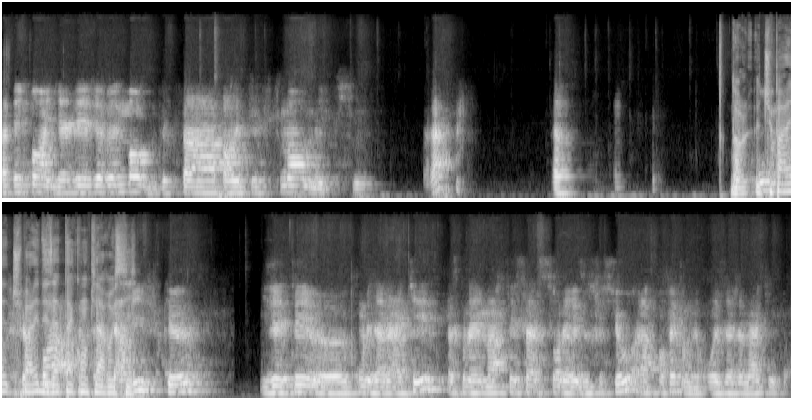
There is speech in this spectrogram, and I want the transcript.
Ça dépend. Il y a des événements que je ne pas parler publiquement, mais qui. Voilà. Euh, Dans le- tu parlais, tu parlais des attaques contre la Russie. Que ils étaient, euh, qu'on les avait hackés parce qu'on avait marqué ça sur les réseaux sociaux, alors qu'en fait on, on les a jamais hackés. Quoi.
